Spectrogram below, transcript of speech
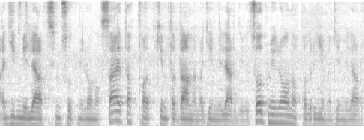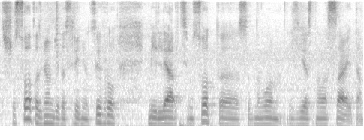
1 миллиард 700 миллионов сайтов, по каким-то данным 1 миллиард 900 миллионов, по другим 1 миллиард 600, возьмем где-то среднюю цифру миллиард 700 с одного известного сайта.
